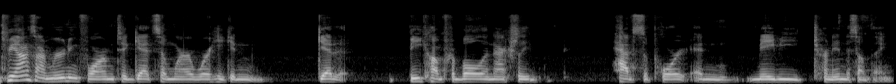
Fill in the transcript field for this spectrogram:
to be honest, I'm rooting for him to get somewhere where he can get be comfortable, and actually have support, and maybe turn into something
